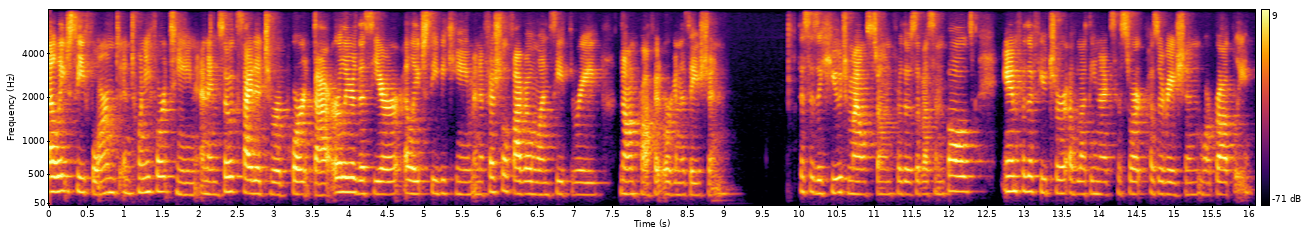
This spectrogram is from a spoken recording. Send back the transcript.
LHC formed in 2014, and I'm so excited to report that earlier this year, LHC became an official 501c3 nonprofit organization. This is a huge milestone for those of us involved and for the future of Latinx historic preservation more broadly.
